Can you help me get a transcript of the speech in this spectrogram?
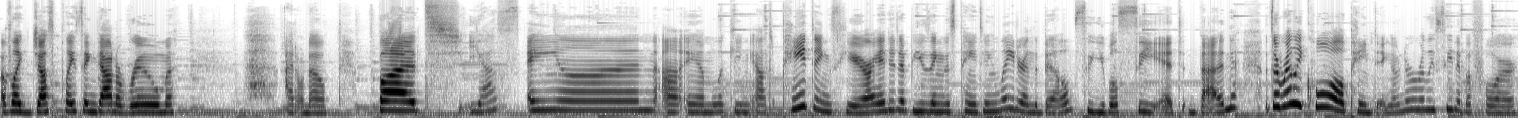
of like just placing down a room. I don't know. But yes, and I am looking at paintings here. I ended up using this painting later in the build, so you will see it then. It's a really cool painting. I've never really seen it before.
